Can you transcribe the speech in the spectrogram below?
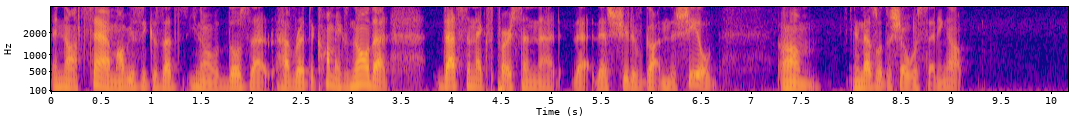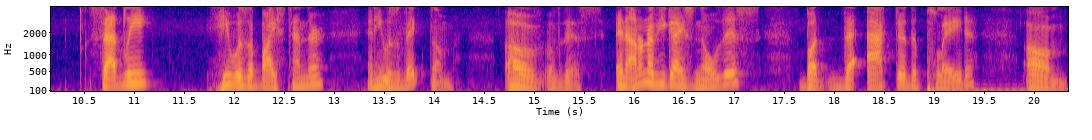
and not Sam, obviously, because that's you know those that have read the comics know that that's the next person that that, that should have gotten the shield, um, and that's what the show was setting up. Sadly, he was a bystander and he was a victim of of this. And I don't know if you guys know this, but the actor that played um,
